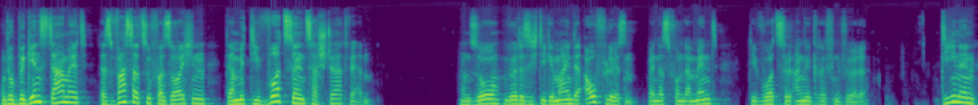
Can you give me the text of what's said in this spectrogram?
und du beginnst damit, das Wasser zu verseuchen, damit die Wurzeln zerstört werden. Und so würde sich die Gemeinde auflösen, wenn das Fundament, die Wurzel angegriffen würde. Dienen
